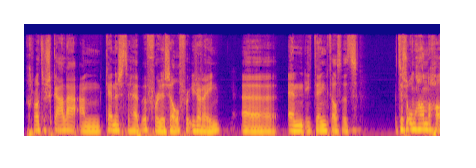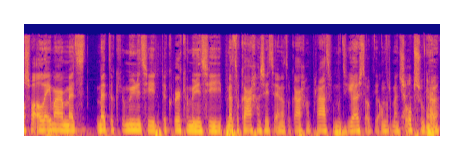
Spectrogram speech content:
grotere scala aan kennis te hebben voor jezelf, voor iedereen. Eh, en ik denk dat het. Het is onhandig als we alleen maar met, met de community, de queer community, met elkaar gaan zitten en met elkaar gaan praten. We moeten juist ook die andere mensen opzoeken. Ja.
